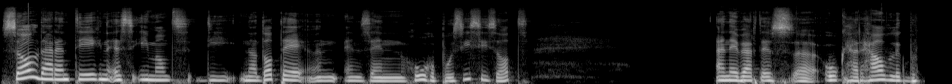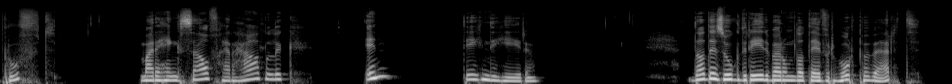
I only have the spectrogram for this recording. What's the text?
Saul daarentegen is iemand die, nadat hij in zijn hoge positie zat, en hij werd dus uh, ook herhaaldelijk beproefd, maar hij ging zelf herhaaldelijk in tegen de heren. Dat is ook de reden waarom dat hij verworpen werd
